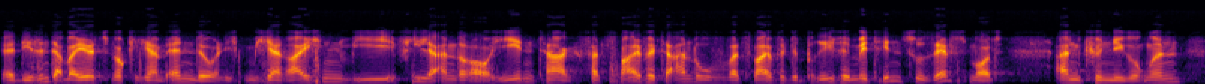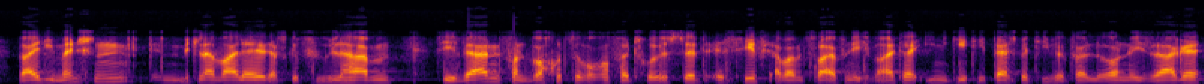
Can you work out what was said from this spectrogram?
Äh, die sind aber jetzt wirklich am Ende und ich, mich erreichen, wie viele andere auch jeden Tag, verzweifelte Anrufe, verzweifelte Briefe mit hin zu Selbstmordankündigungen, weil die Menschen mittlerweile das Gefühl haben, sie werden von Woche zu Woche vertröstet, es hilft aber im Zweifel nicht weiter, ihnen geht die Perspektive verloren. Und ich sage,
